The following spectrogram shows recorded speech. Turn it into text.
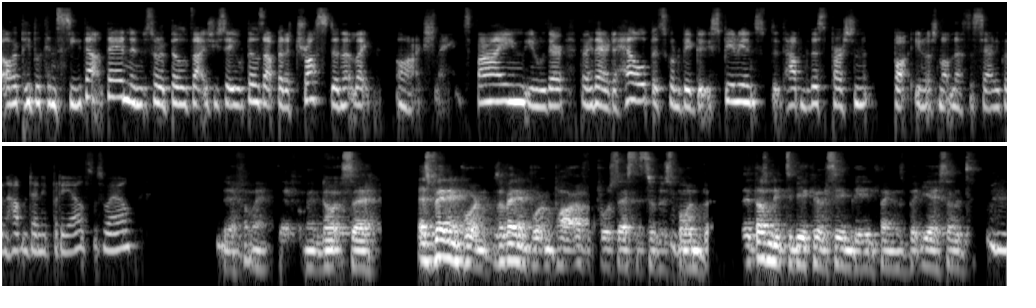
other people can see that then and sort of build that, as you say, builds that bit of trust in it. Like, oh, actually, it's fine. You know, they're they're there to help. It's going to be a good experience. It happened to this person, but you know, it's not necessarily going to happen to anybody else as well. Definitely, definitely. No, it's uh, it's very important. It's a very important part of the process to respond, mm-hmm. but it doesn't need to be a kind of the same day and things. But yes, I would. Mm-hmm.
